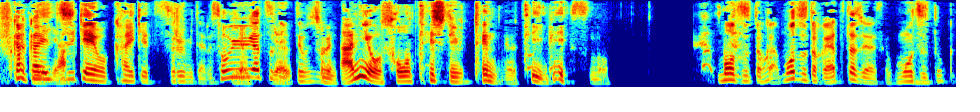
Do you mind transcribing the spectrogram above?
不可解事件を解決するみたいな、そういうやつで言ってほしい。それ何を想定して言ってんのよ、TBS の。モズとか、モズとかやってたじゃないですか、モズとか。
